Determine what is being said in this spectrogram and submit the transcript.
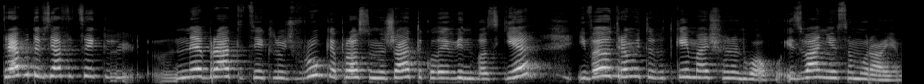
Треба буде взяти цей ключ, не брати цей ключ в руки, а просто нажати, коли він у вас є, і ви отримуєте такий меч Ренгоку і звання самурая.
